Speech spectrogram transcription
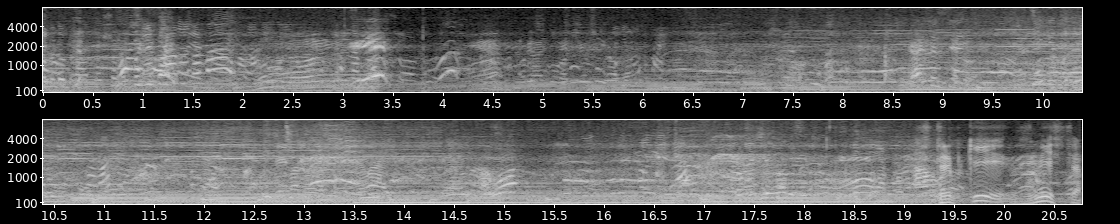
широкими туди буду брати. Я сидів. Стрибки з місця.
